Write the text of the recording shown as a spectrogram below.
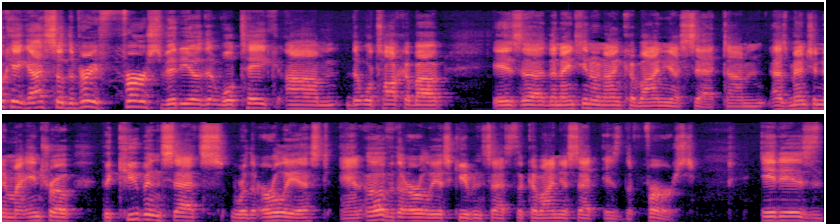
Okay, guys, so the very first video that we'll take, um, that we'll talk about is uh, the 1909 Cabaña set. Um, as mentioned in my intro, the Cuban sets were the earliest, and of the earliest Cuban sets, the Cabaña set is the first. It is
